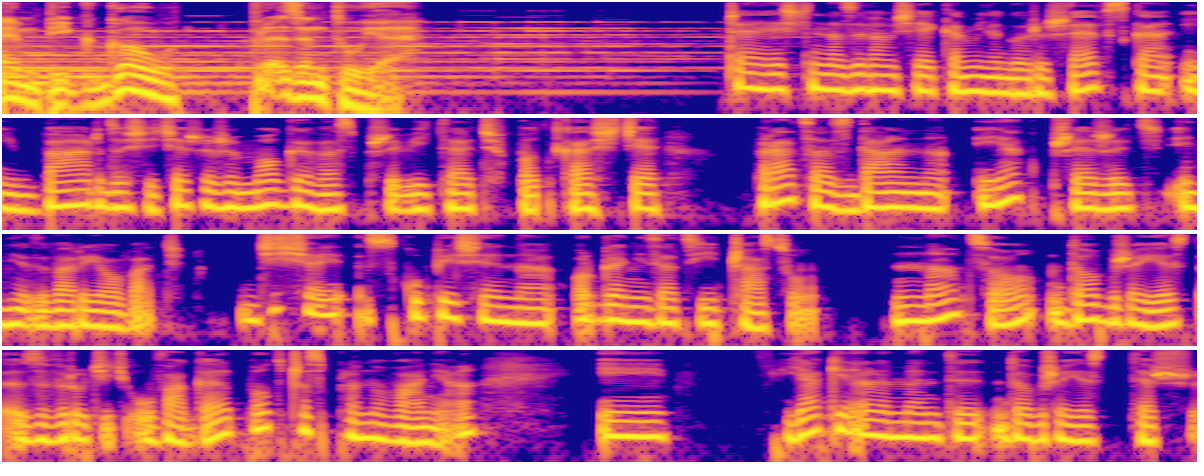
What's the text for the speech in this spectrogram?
Empik Go prezentuje. Cześć, nazywam się Kamila Goryszewska i bardzo się cieszę, że mogę Was przywitać w podcaście Praca zdalna jak przeżyć i nie zwariować. Dzisiaj skupię się na organizacji czasu, na co dobrze jest zwrócić uwagę podczas planowania i jakie elementy dobrze jest też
